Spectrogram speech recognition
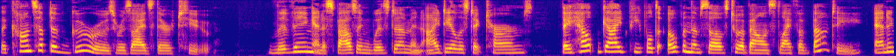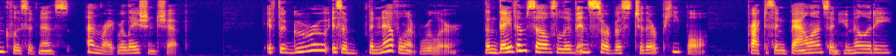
the concept of gurus resides there too. Living and espousing wisdom in idealistic terms, they help guide people to open themselves to a balanced life of bounty and inclusiveness and right relationship. If the guru is a benevolent ruler, then they themselves live in service to their people, practicing balance and humility,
